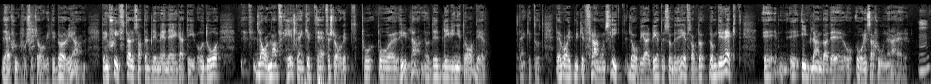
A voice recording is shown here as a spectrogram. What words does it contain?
det här sjukvårdsförslaget i början. Den skiftade så att den blev mer negativ och då la man helt enkelt det här förslaget på, på hyllan och det blev inget av det. Det var ett mycket framgångsrikt lobbyarbete som bedrevs av de direkt Eh, inblandade organisationerna här. Mm.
